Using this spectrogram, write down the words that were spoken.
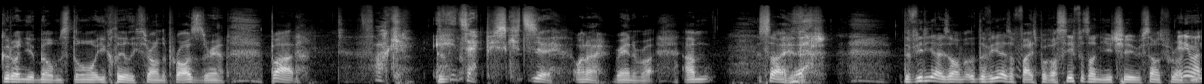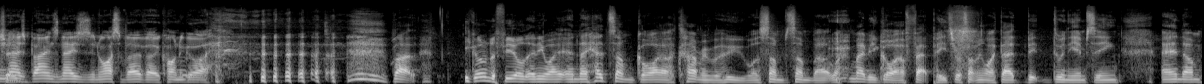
good on you, Melbourne Storm. You're clearly throwing the prizes around, but Fucking Anzac biscuits. yeah, I know, random, right? Um, so. The videos on the videos on Facebook. I'll see if it's on YouTube. If someone's put it Anyone on YouTube. knows Bones knows he's a nice Vovo kind of guy. But he got on the field anyway, and they had some guy I can't remember who he was, some some uh, like maybe a guy off Fat Pizza or something like that, doing the emceeing, and um.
